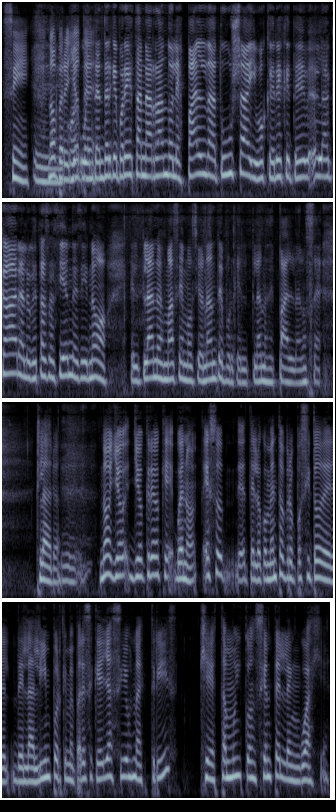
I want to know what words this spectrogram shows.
Sí, eh, no, pero yo o, te... o entender que por ahí está narrando la espalda tuya y vos querés que te vea la cara, lo que estás haciendo, y decir, no, el plano es más emocionante porque el plano es de espalda, no sé. Claro. No, yo, yo creo que, bueno, eso te lo comento a propósito de, de la Lin, porque me parece que ella sí es una actriz que está muy consciente del lenguaje.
